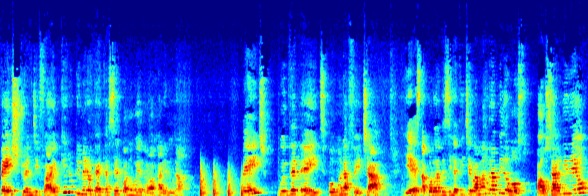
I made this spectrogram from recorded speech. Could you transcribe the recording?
Page 25. ¿Qué es lo primero que hay que hacer cuando voy a trabajar en una page? Put the date. Pongo la fecha. Yes. Acuérdate, si la teacher va más rápido, vos pausa el video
